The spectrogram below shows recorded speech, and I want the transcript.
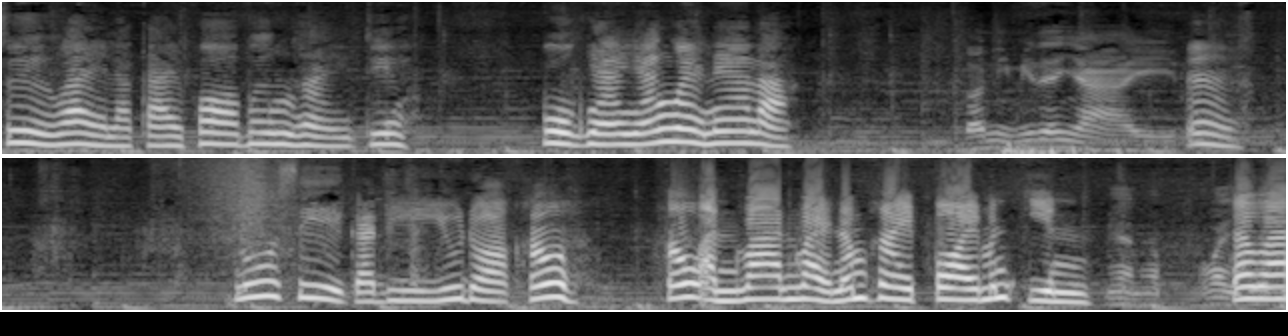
ซื้อไว้ละกายพ่อเบิ่งให้เตี้ยปลูกหญ้าหยังไว้แน่ล่ะตอนนี้มีแต่ใหญ่เอ่าลูซี่ก็ดีอยู่ดอกเฮาเฮาอันวานไว้น้ำไห้ปล่อยมันกิน แม่นครับเอไแต่ว่า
